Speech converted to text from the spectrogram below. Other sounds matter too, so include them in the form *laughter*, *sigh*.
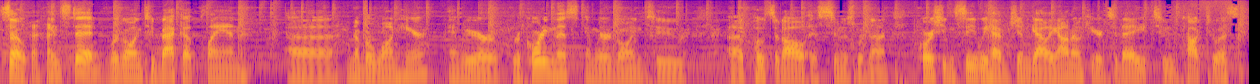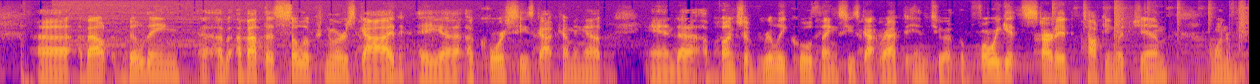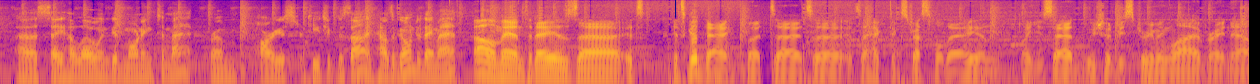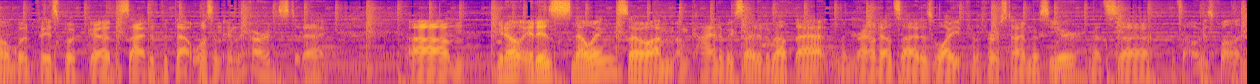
So *laughs* instead, we're going to backup plan uh, number one here, and we are recording this, and we're going to uh, post it all as soon as we're done. Of course, you can see we have Jim Galiano here today to talk to us uh, about building, uh, about the Solopreneur's Guide, a, uh, a course he's got coming up, and uh, a bunch of really cool things he's got wrapped into it. But before we get started talking with Jim, I want to uh, say hello and good morning to Matt from Paria Strategic Design. How's it going today, Matt? Oh man, today is uh, it's it's a good day, but uh, it's a it's a hectic, stressful day. And like you said, we should be streaming live right now, but Facebook uh, decided that that wasn't in the cards today. Um, you know, it is snowing, so I'm, I'm kind of excited about that. And the ground outside is white for the first time this year, and that's uh, that's always fun.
